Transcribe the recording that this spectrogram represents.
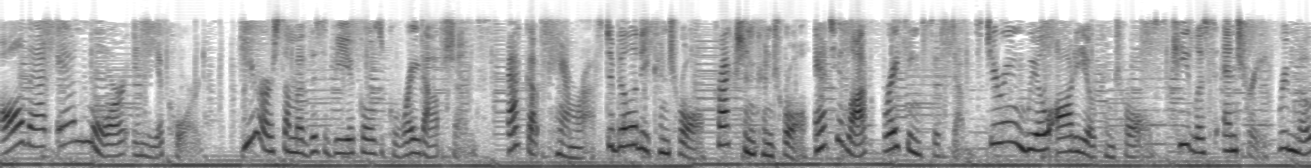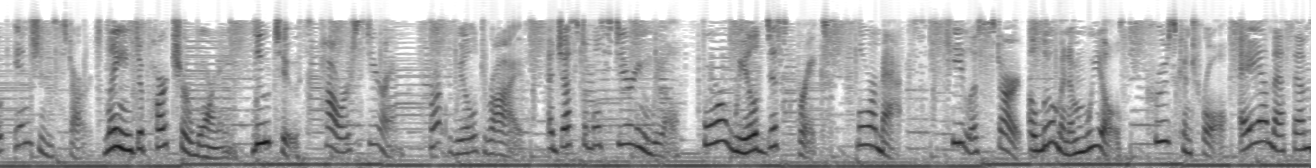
all that and more in the Accord. Here are some of this vehicle's great options. Backup camera, stability control, traction control, anti-lock braking system, steering wheel audio controls, keyless entry, remote engine start, lane departure warning, Bluetooth, power steering, front wheel drive, adjustable steering wheel, four wheel disc brakes, floor mats, keyless start, aluminum wheels, cruise control, AM FM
